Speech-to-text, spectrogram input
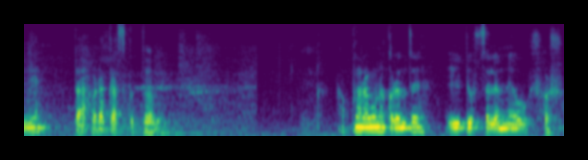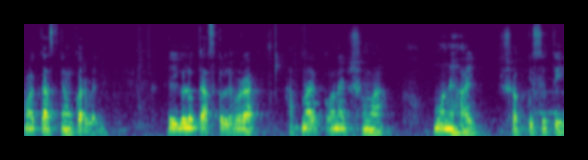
নিয়ে তারপরে কাজ করতে হবে। আপনারা মনে করেন যে ইউটিউব চ্যানেল নিয়েও সবসময় কাজ কাম করবেন। এইগুলো কাজ করলে পরা আপনার অনেক সময় মনে হয় সব কিছুতেই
